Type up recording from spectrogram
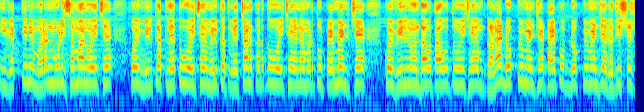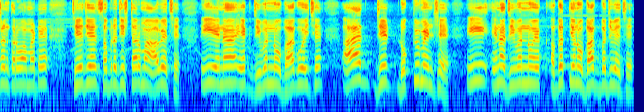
એ વ્યક્તિની મરણમૂડી સમાન હોય છે, કોઈ મિલકત લેતું હોય છે, મિલકત વેચાણ કરતું હોય છે, એને મળતું પેમેન્ટ છે, કોઈ વિલ નોંધાવતા આવતું હોય છે, એમ ઘણા ડોક્યુમેન્ટ છે ટાઈપ ઓફ ડોક્યુમેન્ટ જે રજિસ્ટ્રેશન કરવા માટે જે જે સબ રજિસ્ટરમાં આવે છે એ એના એક જીવનનો ભાગ હોય છે. આ જે ડોક્યુમેન્ટ છે એ એના જીવનનો એક અગત્યનો ભાગ ભજવે છે.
